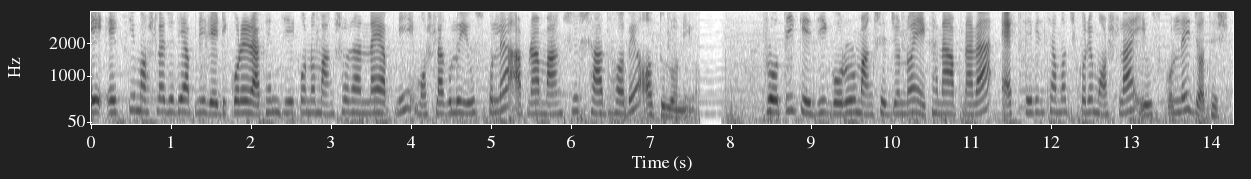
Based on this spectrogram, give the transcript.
এই একটি মশলা যদি আপনি রেডি করে রাখেন, যে কোনো মাংস রান্নায় আপনি মশলাগুলো ইউজ করলে আপনার মাংসের স্বাদ হবে অতুলনীয়। প্রতি কেজি গরুর মাংসের জন্য এখানে আপনারা এক টেবিল চামচ করে মশলা ইউজ করলেই যথেষ্ট।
